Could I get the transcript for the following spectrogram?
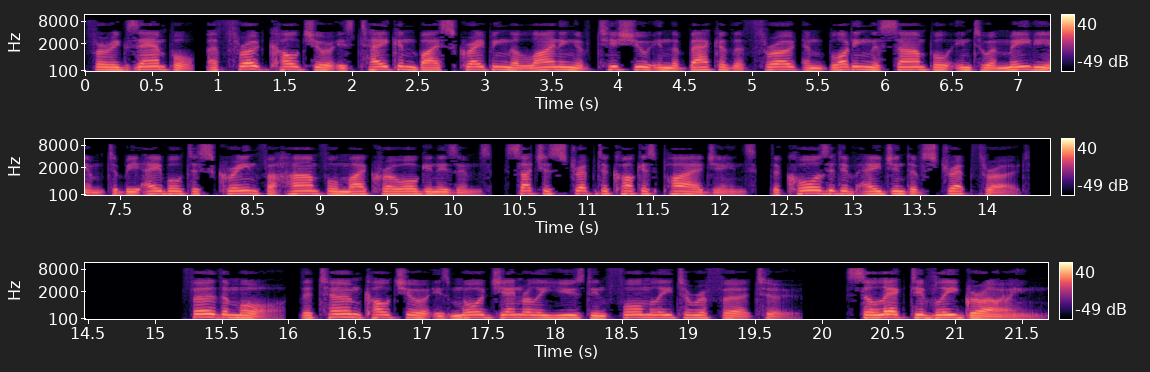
For example, a throat culture is taken by scraping the lining of tissue in the back of the throat and blotting the sample into a medium to be able to screen for harmful microorganisms, such as Streptococcus pyogenes, the causative agent of strep throat. Furthermore, the term culture is more generally used informally to refer to selectively growing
